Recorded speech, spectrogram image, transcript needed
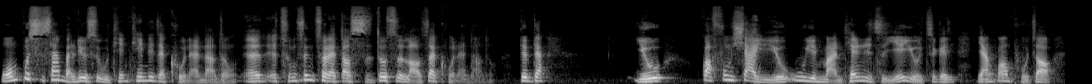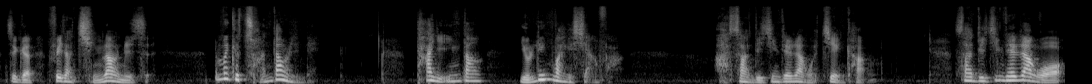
我们不是三百六十五天天天在苦难当中，呃，从生出来到死都是老在苦难当中，对不对？有刮风下雨、有乌云满天日子，也有这个阳光普照、这个非常晴朗日子。那么一个传道人呢，他也应当有另外一个想法啊！上帝今天让我健康，上帝今天让我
